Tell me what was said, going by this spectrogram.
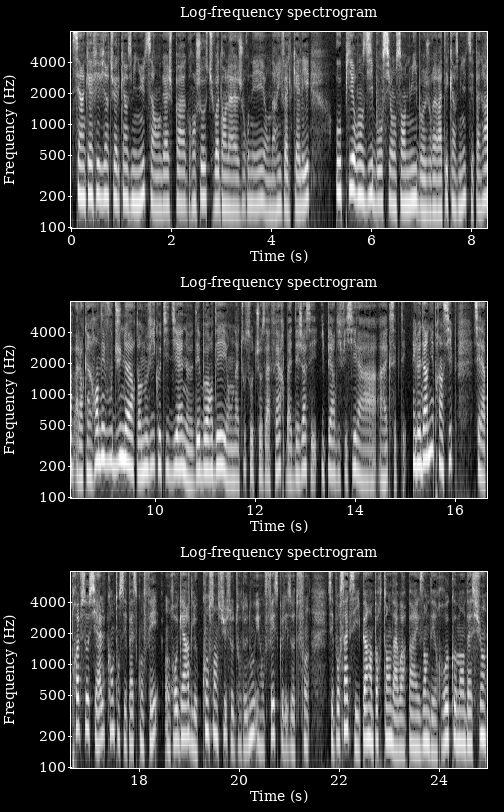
c'est un café virtuel 15 minutes, ça engage pas grand-chose, tu vois, dans la journée, on arrive à le caler. Au pire, on se dit, bon, si on s'ennuie, j'aurais raté 15 minutes, c'est pas grave. Alors qu'un rendez-vous d'une heure dans nos vies quotidiennes débordées et on a tous autre chose à faire, bah déjà, c'est hyper difficile à, accepter. Et le dernier principe, c'est la preuve sociale. Quand on sait pas ce qu'on fait, on regarde le consensus autour de nous et on fait ce que les autres font. C'est pour ça que c'est hyper important d'avoir, par exemple, des recommandations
